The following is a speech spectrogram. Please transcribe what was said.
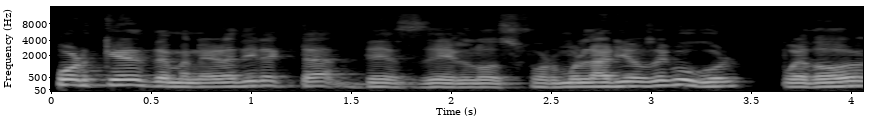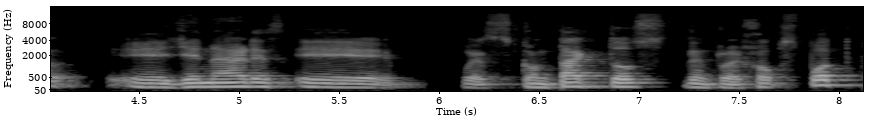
porque de manera directa desde los formularios de Google puedo eh, llenar pues contactos dentro de HubSpot.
